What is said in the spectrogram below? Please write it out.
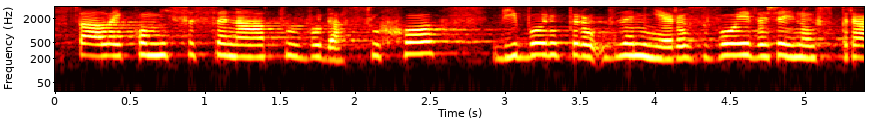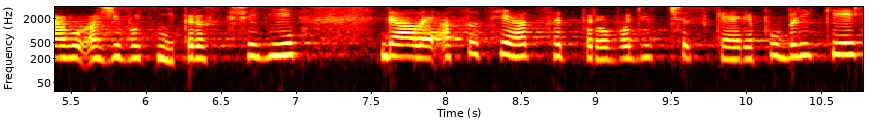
stále komise Senátu Voda Sucho, Výboru pro územní rozvoj, veřejnou zprávu a životní prostředí, dále Asociace pro vody České republiky,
